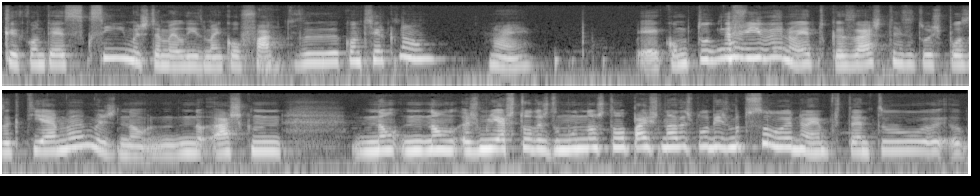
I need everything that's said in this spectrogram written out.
que acontece que sim, mas também lido bem com o facto de acontecer que não, não é? É como tudo na vida, não é? Tu casaste, tens a tua esposa que te ama, mas não, não acho que não, não, as mulheres todas do mundo não estão apaixonadas pela mesma pessoa, não é? Portanto,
